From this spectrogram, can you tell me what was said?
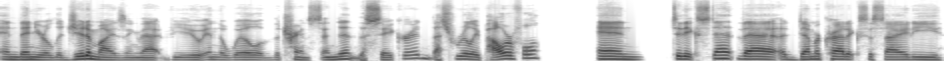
and then you're legitimizing that view in the will of the transcendent the sacred that's really powerful and to the extent that a democratic society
